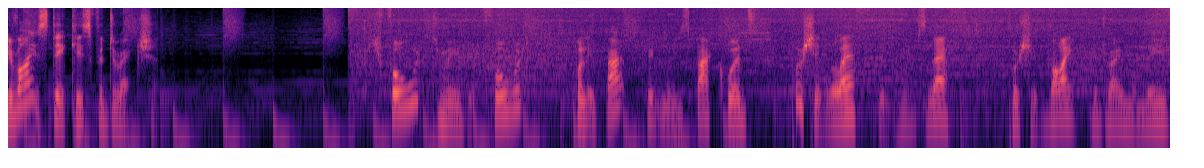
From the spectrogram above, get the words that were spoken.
Your right stick is for direction. Push forward to move it forward, pull it back, it moves backwards, push it left, it moves left, push it right, the drone will move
